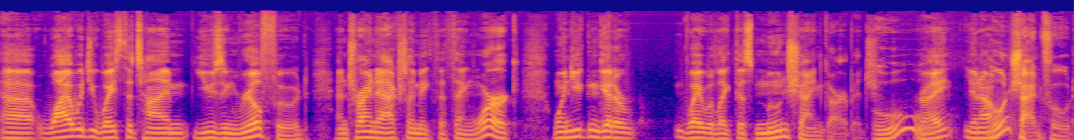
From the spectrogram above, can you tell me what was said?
uh, why would you waste the time using real food and trying to actually make the thing work when you can get a, away with like this moonshine garbage, Ooh, right? You know, moonshine food.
